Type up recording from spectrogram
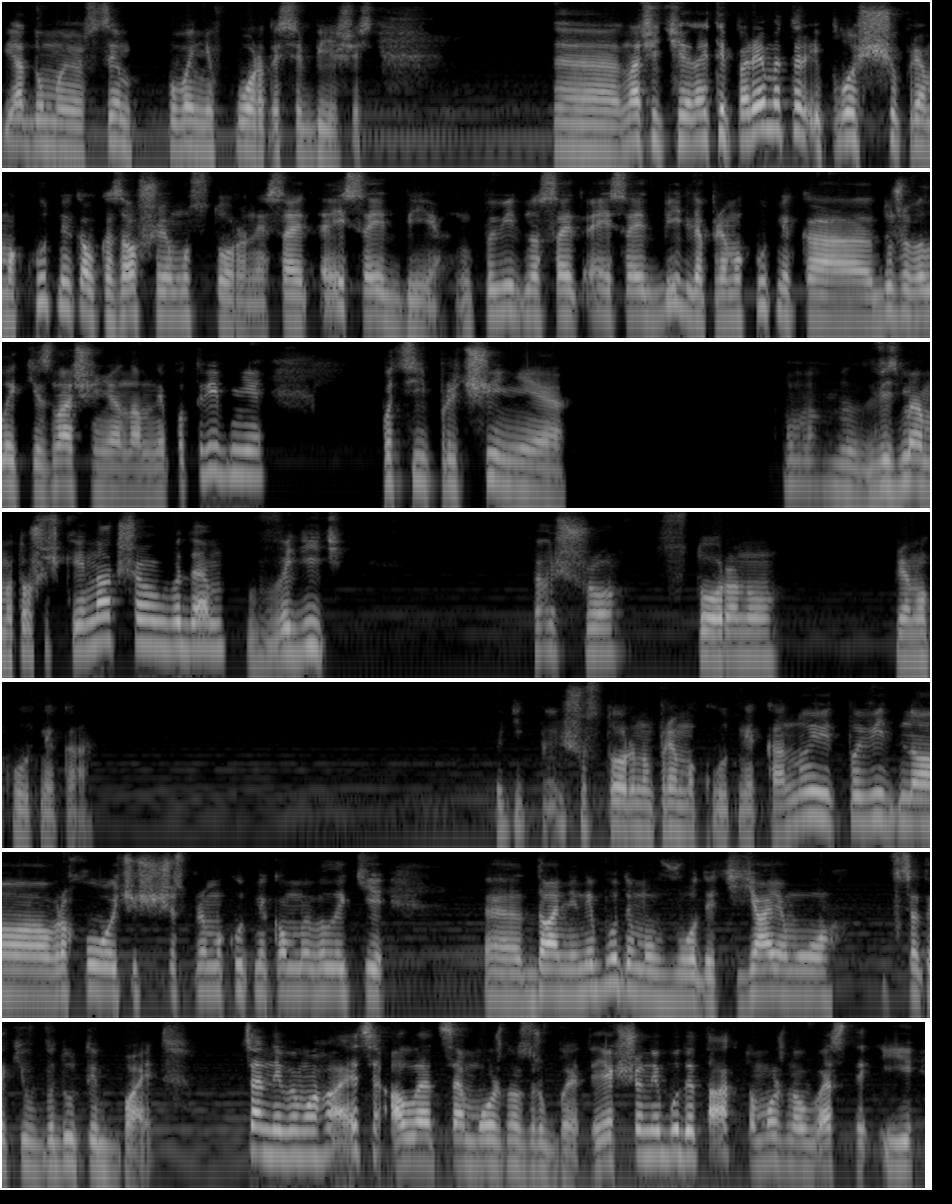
Я думаю, з цим повинні впоратися більшість. Е, значить, знайти периметр і площу прямокутника, вказавши йому сторони сайт A, сайт B. Відповідно, сайт A, сайт B для прямокутника дуже великі значення нам не потрібні. По цій причині е, візьмемо трошечки інакше, введемо. Введіть першу сторону прямокутника. Введіть першу сторону прямокутника. Ну і відповідно, враховуючи, що з прямокутником ми великі е, дані не будемо вводити, я йому все-таки введу тип байт. Це не вимагається, але це можна зробити. Якщо не буде так, то можна ввести і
